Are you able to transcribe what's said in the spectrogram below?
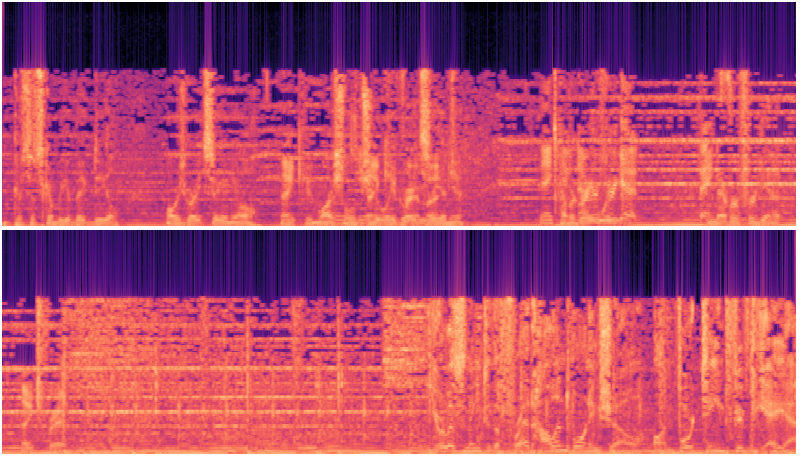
because it's going to be a big deal. Always great seeing you all. Thank you, Marshall, Thank you. Julie, Thank you great seeing much. you. Thank Have you. a great Never week. forget. Thanks. Never forget. Thanks, Fred. You're listening to the Fred Holland Morning Show on 1450 AM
